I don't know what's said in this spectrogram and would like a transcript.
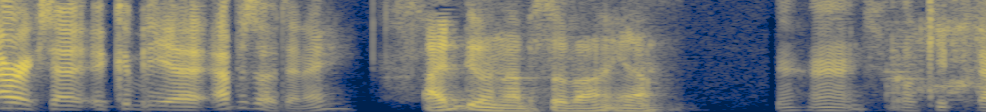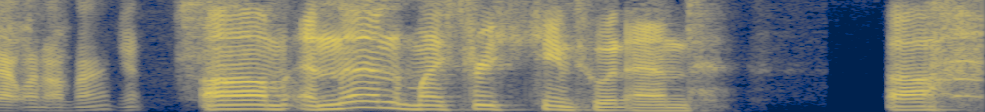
Eric, so it could be an episode then, eh? I'd do an episode on it, yeah. Yeah, all right. So we'll keep that one on mind. Yeah. Um, and then my streak came to an end. Uh,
